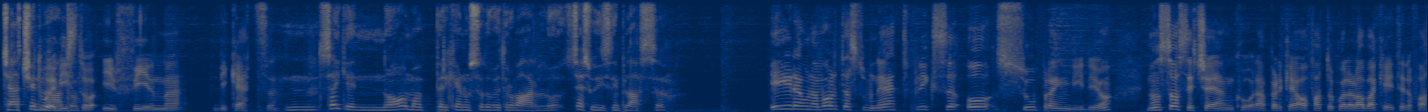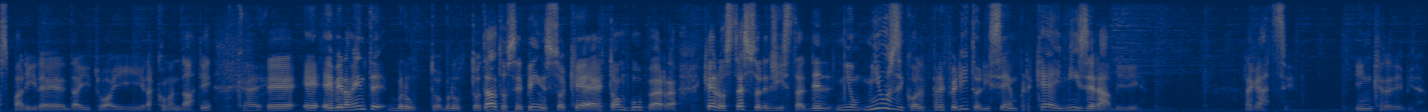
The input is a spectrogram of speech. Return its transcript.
ci ha Tu accennato. hai visto il film di Cats? Mm, sai che no, ma perché non so dove trovarlo? C'è su Disney Plus? Era una volta su Netflix o su Prime Video. Non so se c'è ancora, perché ho fatto quella roba che te lo fa sparire dai tuoi raccomandati. Ok. Eh, è, è veramente brutto, brutto. Tra l'altro, se penso che è Tom Hooper, che è lo stesso regista del mio musical preferito di sempre, che è I Miserabili. Ragazzi, incredibile.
